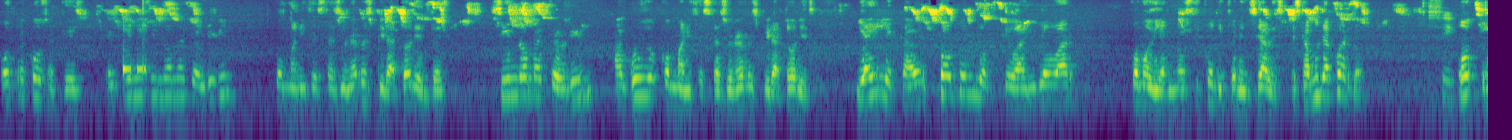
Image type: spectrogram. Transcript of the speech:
otra cosa, que es, él tiene síndrome febril con manifestaciones respiratorias. Entonces, síndrome febril agudo con manifestaciones respiratorias. Y ahí le cabe todo lo que va a englobar como diagnósticos diferenciales. ¿Estamos de acuerdo? Sí. Otro,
